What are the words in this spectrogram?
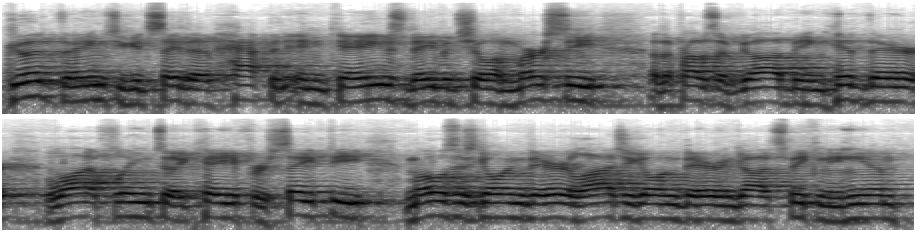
good things you could say that have happened in caves. David showing mercy, the prophets of God being hid there, Lot fleeing to a cave for safety, Moses going there, Elijah going there, and God speaking to him.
